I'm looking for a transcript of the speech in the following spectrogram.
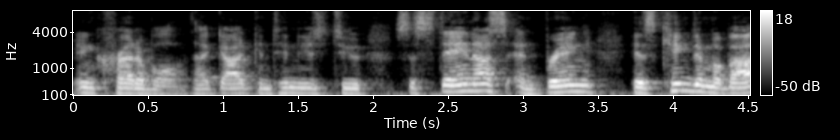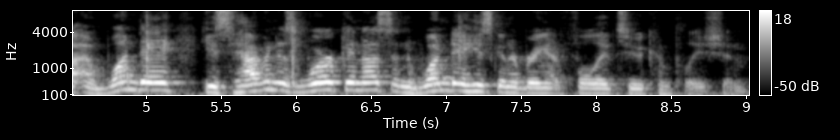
incredible that God continues to sustain us and bring his kingdom about. And one day he's having his work in us, and one day he's going to bring it fully to completion.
